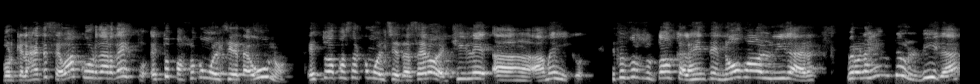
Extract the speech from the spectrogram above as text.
Porque la gente se va a acordar de esto. Esto pasó como el 7 a 1. Esto va a pasar como el 7 a 0 de Chile a, a México. Estos son resultados que la gente no va a olvidar, pero la gente olvida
